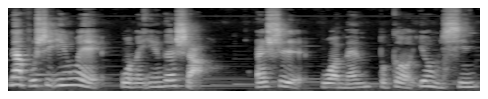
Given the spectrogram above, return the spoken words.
那不是因为我们赢得少，而是我们不够用心。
